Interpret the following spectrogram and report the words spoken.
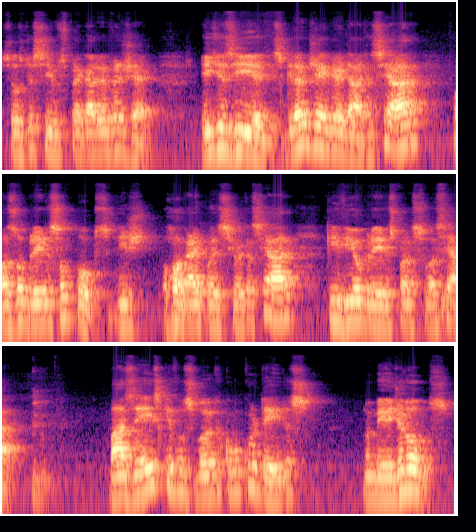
seus discípulos pregar o Evangelho. E dizia-lhes: Grande é a verdade a seara, mas obreiros são poucos. Diz, rogai, pois, o Senhor da seara, que envie obreiros para a sua seara. Mas eis que vos mando como cordeiros no meio de lobos.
